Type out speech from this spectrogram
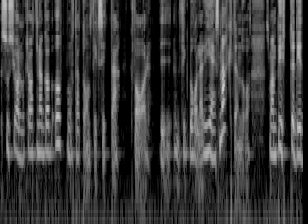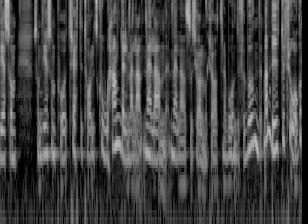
Socialdemokraterna gav upp mot att de fick sitta kvar, vi fick behålla regeringsmakten då. Så man bytte, det är det som, som, det som på 30-talets kohandel mellan, mellan, mellan Socialdemokraterna och Bondeförbundet. Man byter frågor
